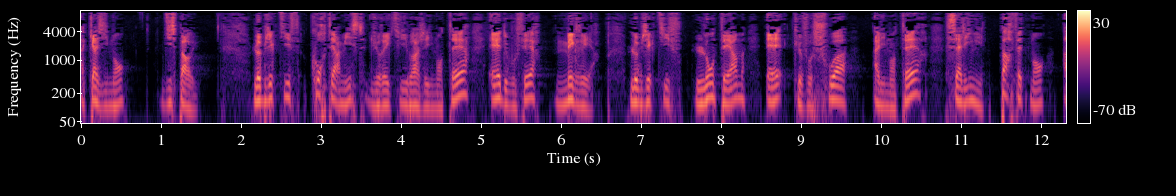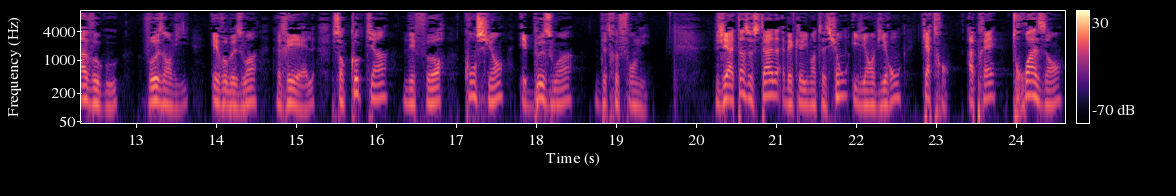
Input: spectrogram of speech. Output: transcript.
a quasiment disparu. L'objectif court-termiste du rééquilibrage alimentaire est de vous faire maigrir. L'objectif long terme est que vos choix alimentaires s'alignent parfaitement à vos goûts, vos envies et vos besoins réels, sans qu'aucun effort conscient ait besoin d'être fourni. J'ai atteint ce stade avec l'alimentation il y a environ 4 ans, après 3 ans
